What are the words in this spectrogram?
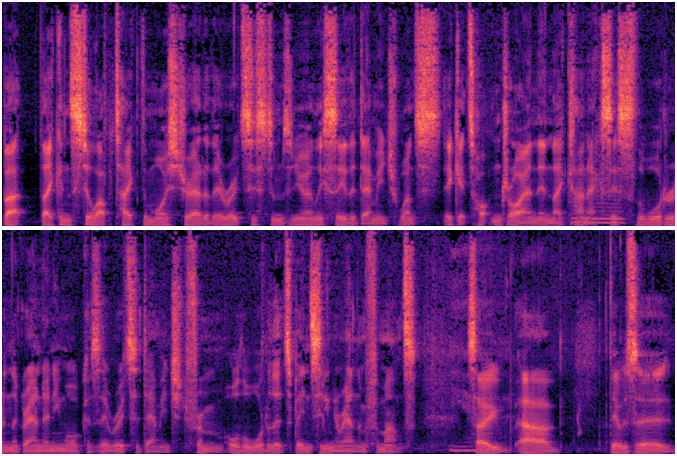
But they can still uptake the moisture out of their root systems, and you only see the damage once it gets hot and dry, and then they can't access the water in the ground anymore because their roots are damaged from all the water that's been sitting around them for months. So uh, there was a,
